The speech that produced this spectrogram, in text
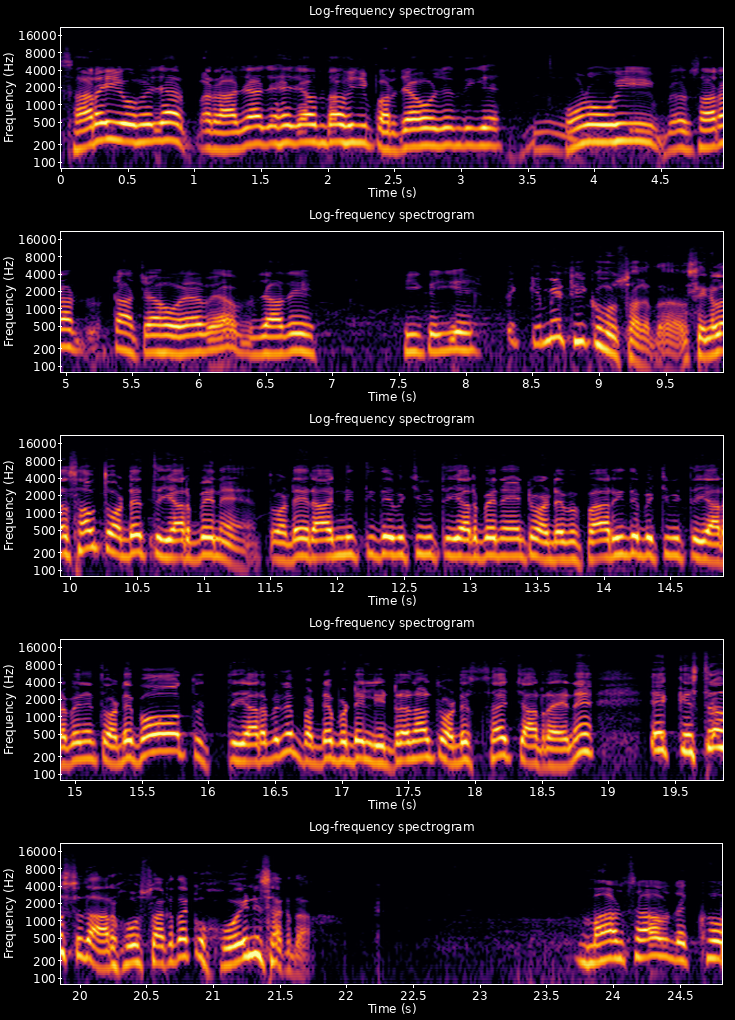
ਸਾਰਾ ਹੀ ਉਹ ਜਿਹਾ ਰਾਜਾ ਜਿਹੋ ਜਿਹਾ ਹੁੰਦਾ, ਉਹ ਜੀ ਪਰਜਾ ਹੋ ਜਾਂਦੀ ਹੈ। ਹੁਣ ਉਹੀ ਸਾਰਾ ਢਾਂਚਾ ਹੋਇਆ ਪਿਆ, ਜਿਆਦੇ ਕੀ ਕਹੀਏ? ਇਹ ਕਿਵੇਂ ਠੀਕ ਹੋ ਸਕਦਾ? ਸਿੰਗਲਾ ਸਾਹਿਬ ਤੁਹਾਡੇ ਤਜਰਬੇ ਨੇ ਤੁਹਾਡੇ ਰਾਜਨੀਤੀ ਦੇ ਵਿੱਚ ਵੀ ਤਜਰਬੇ ਨੇ ਤੁਹਾਡੇ ਵਪਾਰੀ ਦੇ ਵਿੱਚ ਵੀ ਤਜਰਬੇ ਨੇ ਤੁਹਾਡੇ ਬਹੁਤ ਤਜਰਬੇ ਨੇ ਵੱਡੇ ਵੱਡੇ ਲੀਡਰਾਂ ਨਾਲ ਤੁਹਾਡੇ ਸਹਿ ਚੱਲ ਰਹੇ ਨੇ। ਇਹ ਕਿਸ ਤਰ੍ਹਾਂ ਸੁਧਾਰ ਹੋ ਸਕਦਾ ਕਿ ਹੋ ਹੀ ਨਹੀਂ ਸਕਦਾ? ਮਾਨ ਸਾਹਿਬ ਦੇਖੋ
